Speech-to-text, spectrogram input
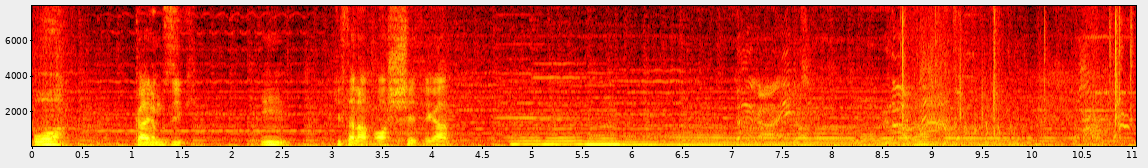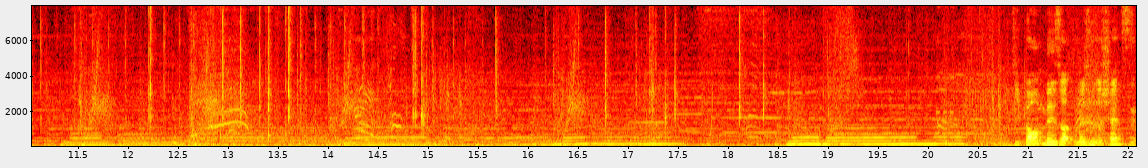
Oh, geile Musik. Hm, Giftalarm. Oh shit, egal. Die Bombe sollte man nicht unterschätzen.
